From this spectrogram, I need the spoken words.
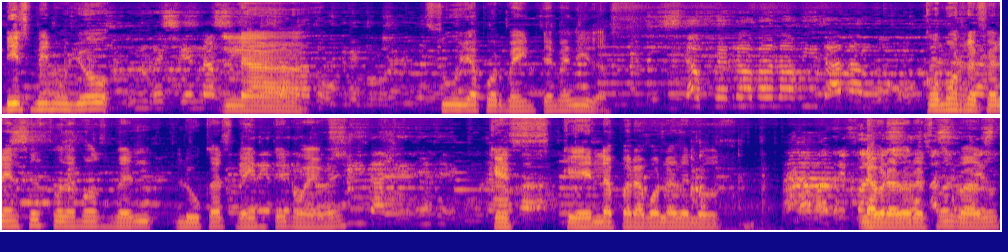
Disminuyó la suya por veinte medidas. Como referencias podemos ver Lucas 29, que es, que es la parábola de los labradores malvados,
